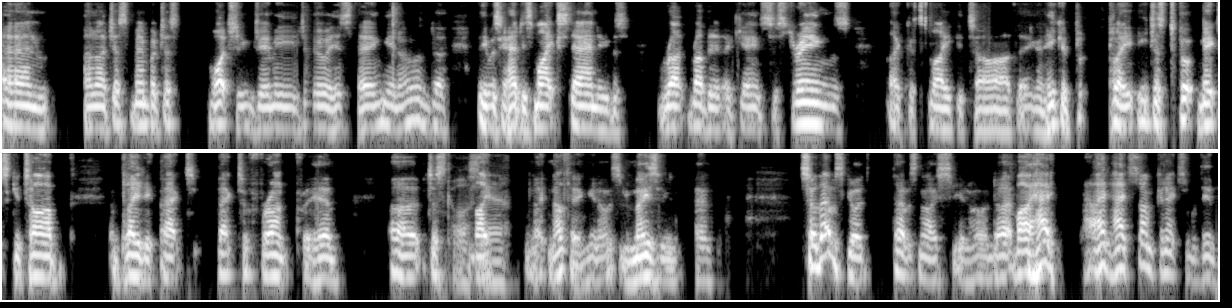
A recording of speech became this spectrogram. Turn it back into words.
and and I just remember just watching Jimi do his thing, you know, and uh, he was he had his mic stand, he was rub, rubbing it against the strings like a slide guitar thing, and he could pl- play. He just took Mick's guitar and played it back to, back to front for him, uh, just course, like yeah. like nothing, you know. It's amazing, and so that was good. That was nice, you know. And uh, I had I had had some connection with him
